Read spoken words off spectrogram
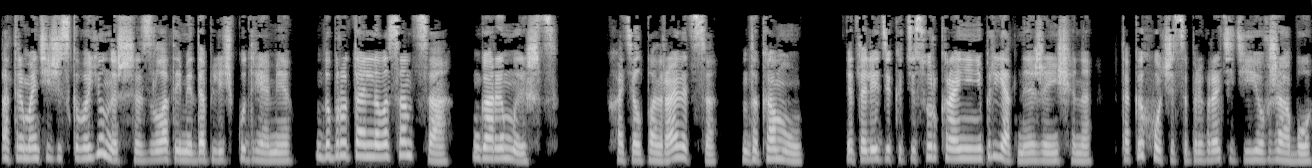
от романтического юноши с золотыми до плеч кудрями до брутального самца, горы мышц. Хотел понравиться? Да кому? Эта леди Катисур крайне неприятная женщина, так и хочется превратить ее в жабу.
